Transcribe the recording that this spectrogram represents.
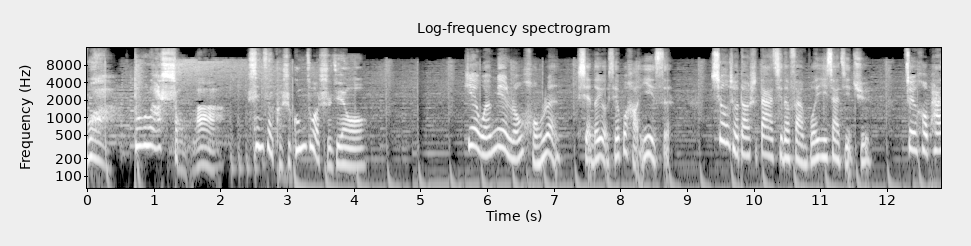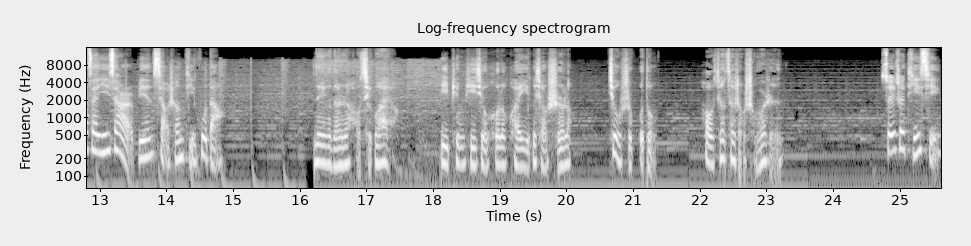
哇，都拉手啦！现在可是工作时间哦。叶文面容红润，显得有些不好意思。秀秀倒是大气的反驳一下几句，最后趴在一夏耳边小声嘀咕道：“那个男人好奇怪啊，一瓶啤酒喝了快一个小时了，就是不动，好像在找什么人。”随着提醒，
